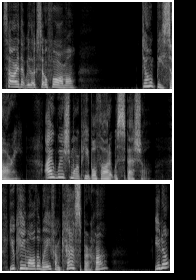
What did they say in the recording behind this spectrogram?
Sorry that we look so formal. Don't be sorry. I wish more people thought it was special. You came all the way from Casper, huh? You know,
